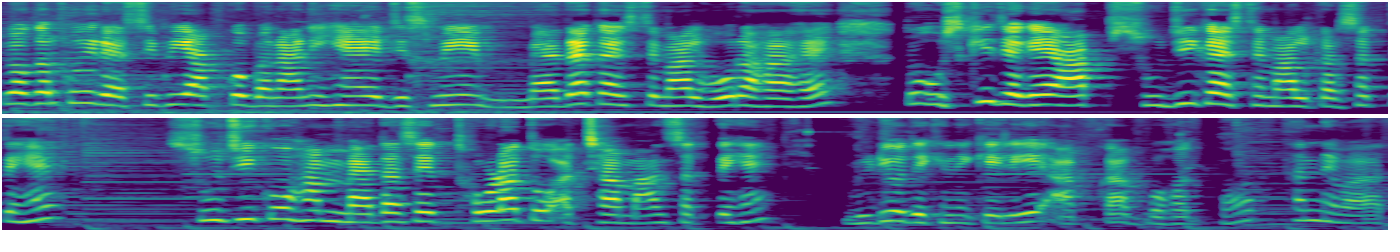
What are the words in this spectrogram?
तो अगर कोई रेसिपी आपको बनानी है जिसमें मैदा का इस्तेमाल हो रहा है तो उसकी जगह आप सूजी का इस्तेमाल कर सकते हैं। सूजी को हम मैदा से थोड़ा तो अच्छा मान सकते हैं। वीडियो देखने के लिए आपका बहुत बहुत धन्यवाद।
